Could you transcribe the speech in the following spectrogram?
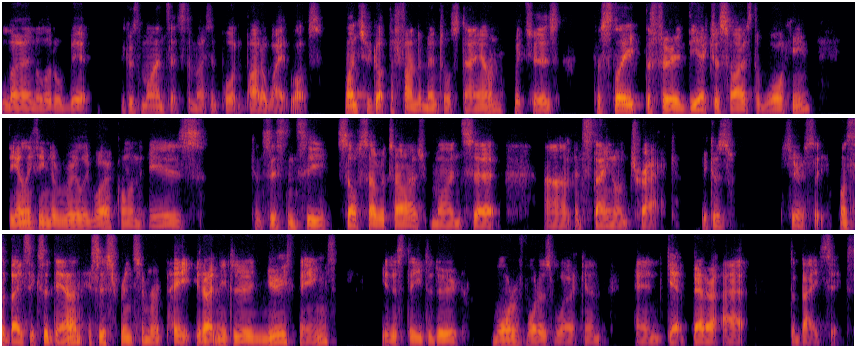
learn a little bit, because mindset's the most important part of weight loss once you've got the fundamentals down, which is the sleep, the food, the exercise, the walking, the only thing to really work on is consistency, self sabotage, mindset, um, and staying on track. Because seriously, once the basics are down, it's just rinse and repeat. You don't need to do new things. You just need to do more of what is working and get better at the basics,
